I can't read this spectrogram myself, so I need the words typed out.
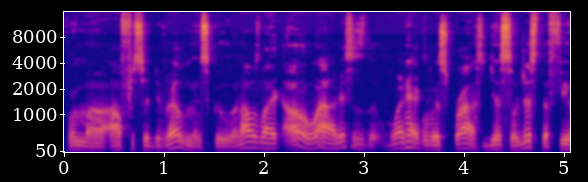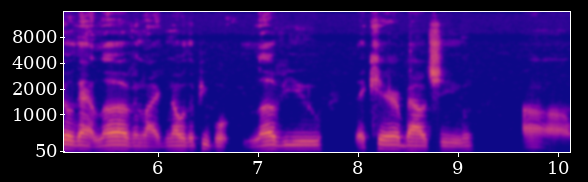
from uh, officer development school, and I was like, oh wow, this is one heck of a surprise. Just so just to feel that love and like know that people love you, they care about you, um,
